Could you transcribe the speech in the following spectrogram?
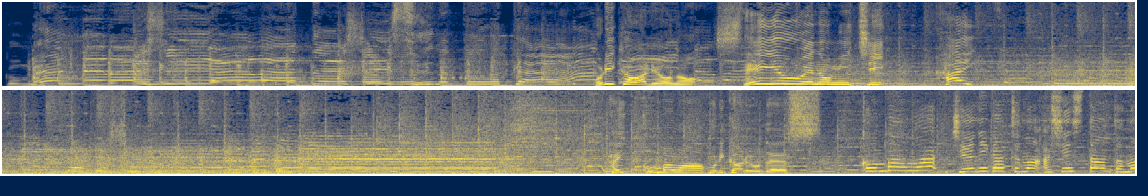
ごめんねマルシア私すべてわかる。堀川亮の声優への道回。はいこんばんは堀川亮です。こんばんは12月のアシスタントの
